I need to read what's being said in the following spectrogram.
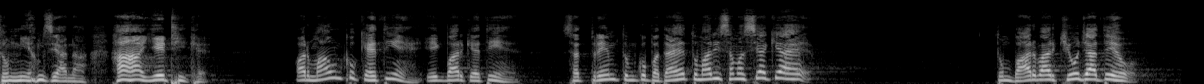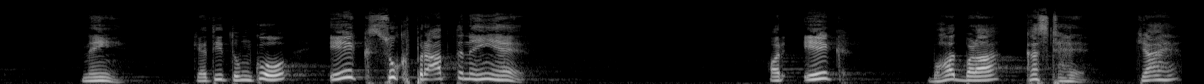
तुम नियम से आना। हाँ हाँ ये ठीक है। और माँ उनको कहती हैं, एक बार कहती हैं, सतप्रेम, तुमको पता है तुम्हारी समस्या क्या है? तुम बार बार क्यों जाते हो? नहीं। कहती, तुमको एक सुख प्राप्त नहीं है। और एक बहुत बड़ा कष्ट है। क्या है?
